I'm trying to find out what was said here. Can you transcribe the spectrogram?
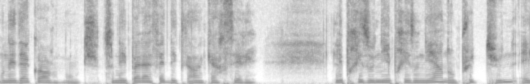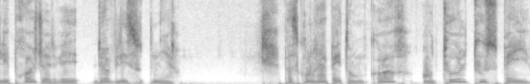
On est d'accord, donc, ce n'est pas la fête d'être incarcéré. Les prisonniers et prisonnières n'ont plus de thunes et les proches doivent les, soutenir. Parce qu'on le répète encore, en tôle, tout se paye.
